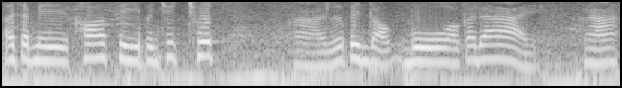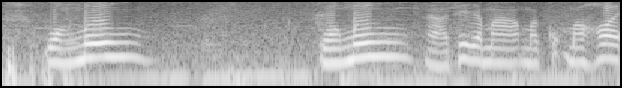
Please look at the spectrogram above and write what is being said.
แล้วจะมีข้อซีเป็นชุดๆหรือเป็นดอกบัวก็ได้นะหวงมึงหวงมึงอ่าที่จะมามามาห้อย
